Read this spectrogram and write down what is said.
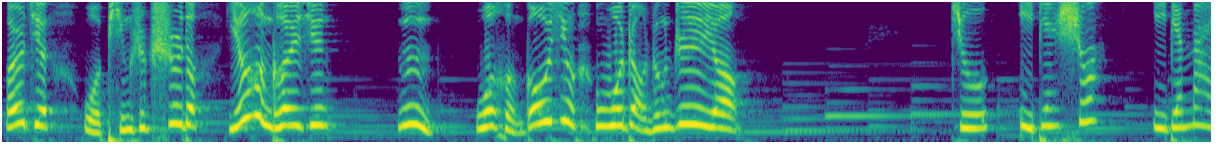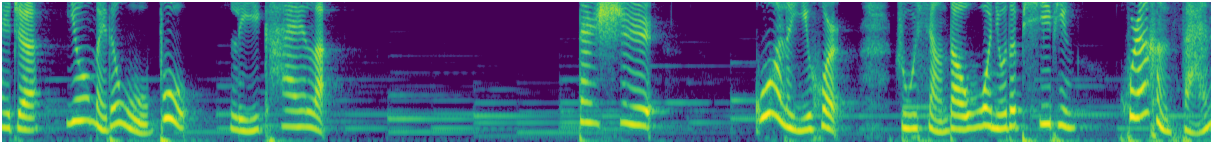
而且我平时吃的也很开心。嗯，我很高兴我长成这样。猪一边说，一边迈着优美的舞步离开了。但是过了一会儿，猪想到蜗牛的批评，忽然很烦，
